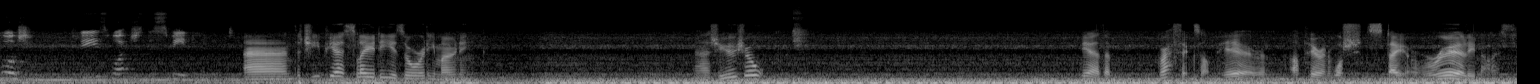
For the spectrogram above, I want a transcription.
Caution. Please watch the speed. And the GPS lady is already moaning. As usual. Yeah, the graphics up here and up here in Washington State are really nice.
